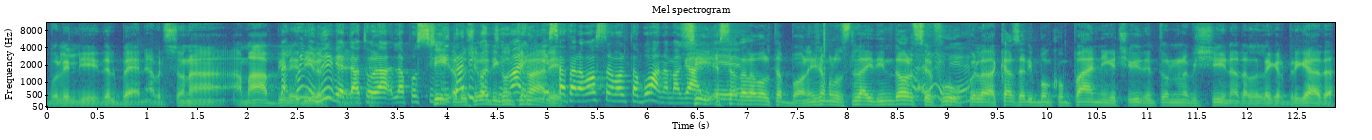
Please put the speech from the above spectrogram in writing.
volergli del bene, una persona amabile. Beh, quindi lui vi ha dato la, la possibilità, Sì, la di, continuare, quindi è stata la vostra volta buona magari. Sì, è stata la volta buona. Diciamo lo sliding doors Eh, fu vedi? quella casa di Boncompagni che ci vide intorno a una piscina dalla Lega Brigata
